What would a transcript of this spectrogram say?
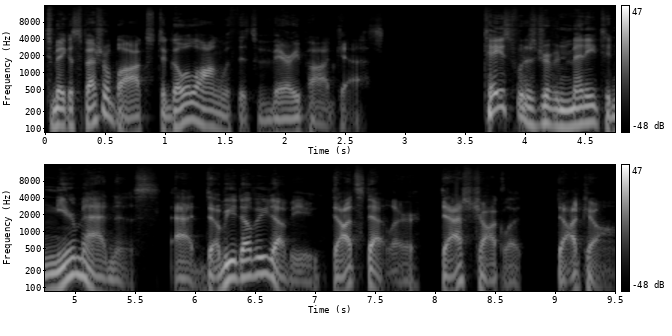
to make a special box to go along with this very podcast. Taste what has driven many to near madness at www.stettler-chocolate.com.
